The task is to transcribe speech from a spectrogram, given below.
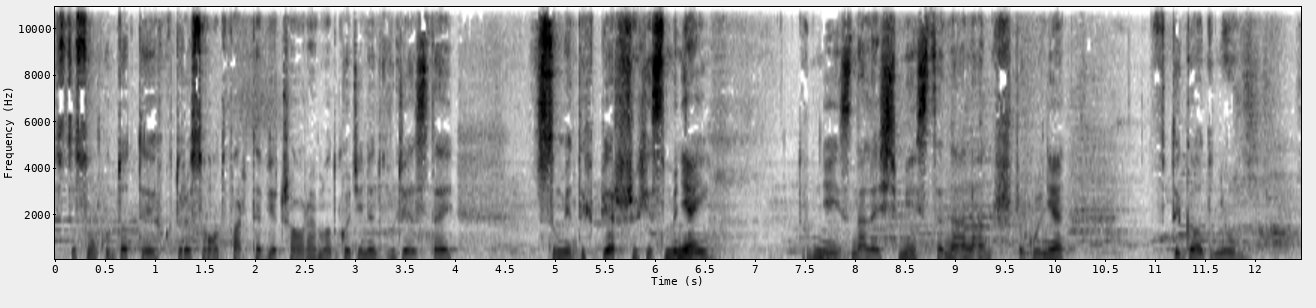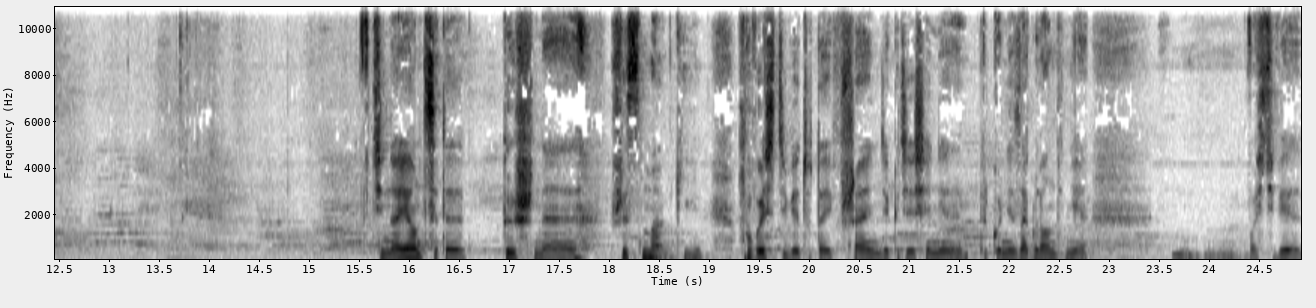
w stosunku do tych, które są otwarte wieczorem od godziny 20, w sumie tych pierwszych jest mniej. Trudniej znaleźć miejsce na lunch, szczególnie tygodniu. Wcinający te pyszne przysmaki, właściwie tutaj wszędzie, gdzie się nie, tylko nie zaglądnie, właściwie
